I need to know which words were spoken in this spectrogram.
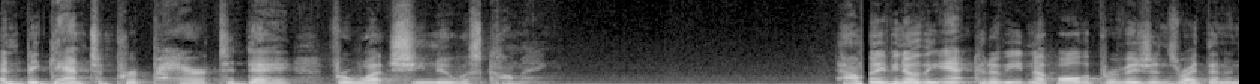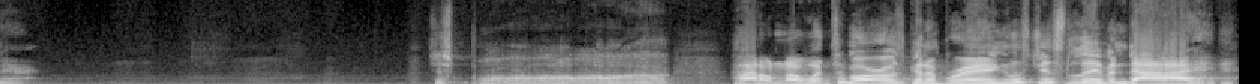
and began to prepare today for what she knew was coming. How many of you know the ant could have eaten up all the provisions right then and there? Just, I don't know what tomorrow is going to bring. Let's just live and die.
